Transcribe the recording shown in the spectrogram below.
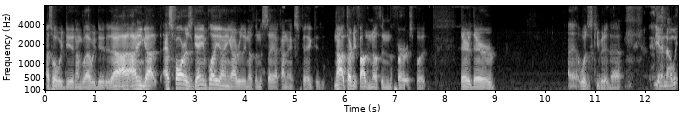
that's what we did, and I'm glad we did it. I, I ain't got as far as gameplay, I ain't got really nothing to say. I kind of expected not 35 to nothing in the first, but they're they're. Uh, we'll just keep it at that. Yeah, no, we,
